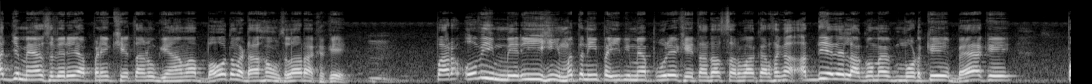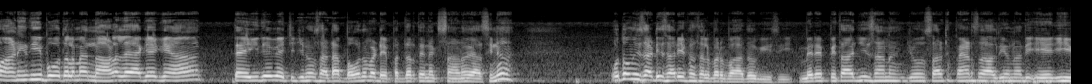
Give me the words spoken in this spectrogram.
ਅੱਜ ਮੈਂ ਸਵੇਰੇ ਆਪਣੇ ਖੇਤਾਂ ਨੂੰ ਗਿਆ ਵਾਂ ਬਹੁਤ ਵੱਡਾ ਹੌਸਲਾ ਰੱਖ ਕੇ। ਪਰ ਉਹ ਵੀ ਮੇਰੀ ਹਿੰਮਤ ਨਹੀਂ ਪਈ ਵੀ ਮੈਂ ਪੂਰੇ ਖੇਤਾਂ ਦਾ ਸਰਵਾ ਕਰ ਸਕਾਂ। ਅੱਧੇ ਦੇ ਲਾਗੋਂ ਮੈਂ ਮੁੜ ਕੇ ਬਹਿ ਕੇ ਪਾਣੀ ਦੀ ਬੋਤਲ ਮੈਂ ਨਾਲ ਲੈ ਕੇ ਗਿਆ। 23 ਦੇ ਵਿੱਚ ਜਦੋਂ ਸਾਡਾ ਬਹੁਤ ਵੱਡੇ ਪੱਧਰ ਤੇ ਨੁਕਸਾਨ ਹੋਇਆ ਸੀ ਨਾ ਉਦੋਂ ਵੀ ਸਾਡੀ ਸਾਰੀ ਫਸਲ ਬਰਬਾਦ ਹੋ ਗਈ ਸੀ। ਮੇਰੇ ਪਿਤਾ ਜੀ ਸਨ, ਜੋ 60 65 ਸਾਲ ਦੀ ਉਹਨਾਂ ਦੀ ਏਜ ਹੀ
